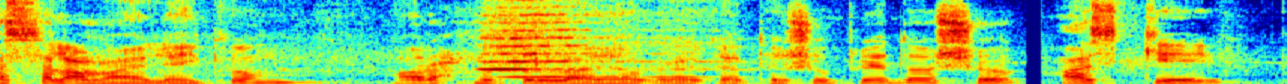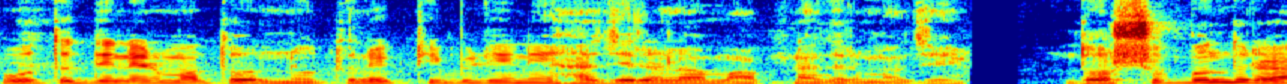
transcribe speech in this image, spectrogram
আসসালামু আলাইকুম আরহামতুল্লাহ বরাকাত সুপ্রিয় দর্শক, আজকে প্রতিদিনের মতো নতুন একটি ভিডিও নিয়ে হাজির হলাম আপনাদের মাঝে। দর্শক বন্ধুরা,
